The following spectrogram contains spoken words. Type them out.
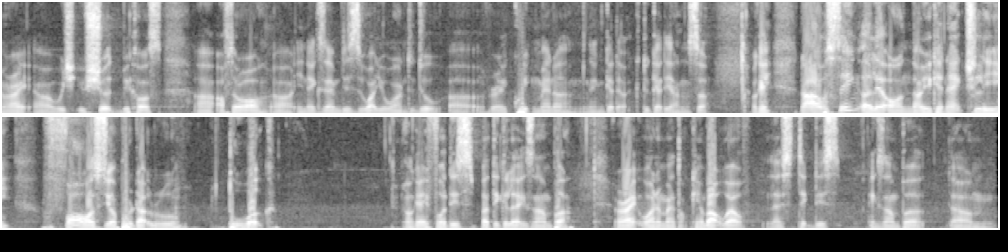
all right uh, which you should because uh, after all uh, in exam this is what you want to do. Uh, a very quick manner and get to get the answer. Okay? Now I was saying earlier on now you can actually force your product rule to work. Okay? For this particular example. All right what am I talking about? Well let's take this example um,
